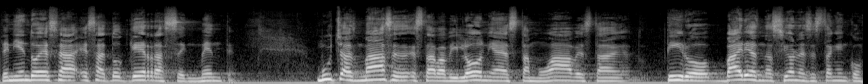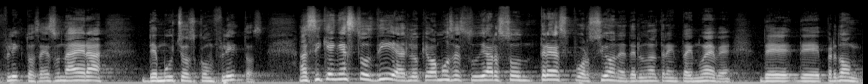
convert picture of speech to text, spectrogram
teniendo esa, esas dos guerras en mente. Muchas más, está Babilonia, está Moab, está Tiro, varias naciones están en conflictos. Es una era de muchos conflictos. Así que en estos días lo que vamos a estudiar son tres porciones del 1 al 39, de, de, perdón,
